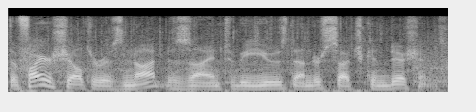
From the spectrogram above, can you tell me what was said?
The fire shelter is not designed to be used under such conditions.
